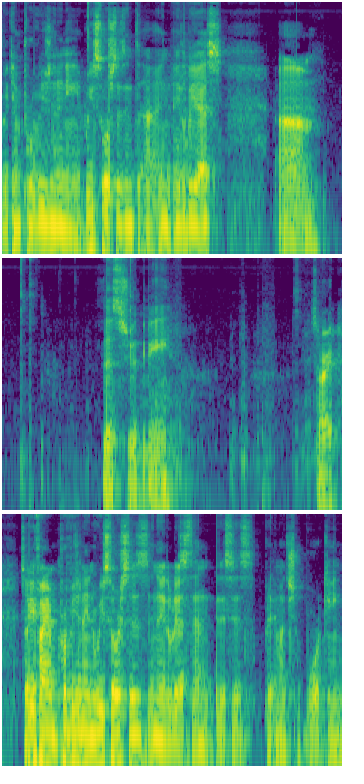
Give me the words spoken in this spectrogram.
we can provision any resources into, uh, in AWS, um, this should be, sorry. So if I'm provisioning resources in AWS, then this is pretty much working.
